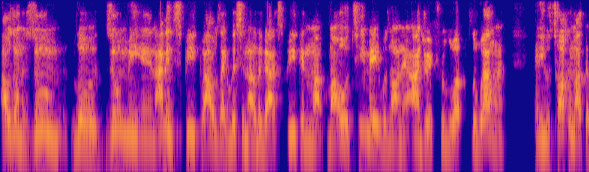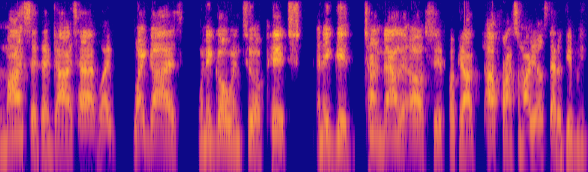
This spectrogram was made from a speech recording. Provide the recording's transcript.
I was on a Zoom little Zoom meeting. I didn't speak, but I was like listening to other guys speak. And my, my old teammate was on there, Andre Fluellen, and he was talking about the mindset that guys have. Like white guys, when they go into a pitch and they get turned down, like, oh shit, fuck it, I'll, I'll find somebody else that'll give me.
